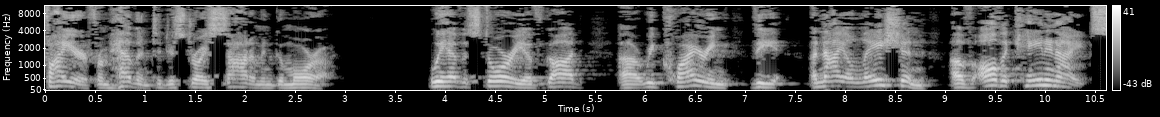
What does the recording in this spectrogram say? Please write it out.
fire from heaven to destroy Sodom and Gomorrah. We have the story of God uh, requiring the annihilation of all the Canaanites.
